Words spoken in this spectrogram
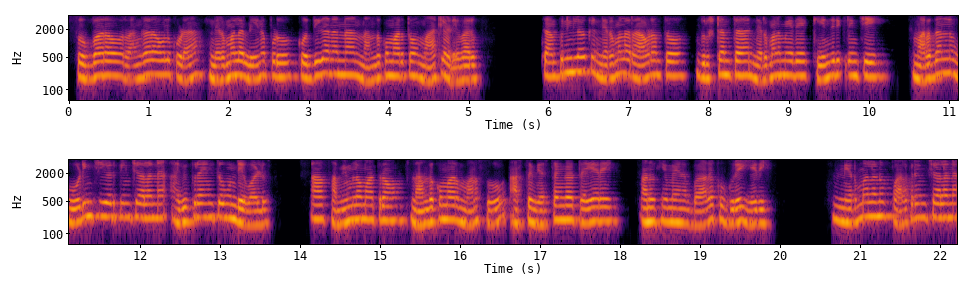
సుబ్బారావు రంగారావులు కూడా నిర్మల లేనప్పుడు కొద్దిగానన్నా నందకుమార్తో మాట్లాడేవారు. కంపెనీలోకి నిర్మల రావడంతో దృష్టంతా నిర్మల మీదే కేంద్రీకరించి మరదలను ఓడించి ఏడిపించాలన్న అభిప్రాయంతో ఉండేవాళ్ళు. ఆ సమయంలో మాత్రం నందకుమార్ మనసు అస్తవ్యస్తంగా తయారై అనూహ్యమైన బాధకు గురయ్యేది. నిర్మలను పలకరించాలన్న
